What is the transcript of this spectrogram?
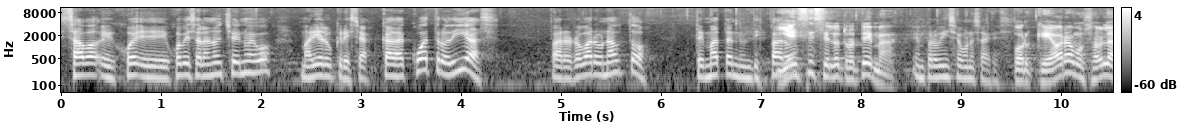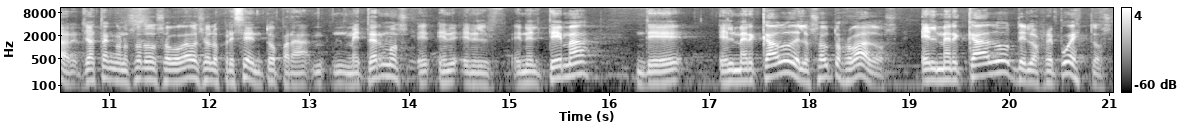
sábado, eh, eh, jueves a la noche de nuevo, María Lucrecia. Cada cuatro días, para robar un auto, te matan de un disparo. Y ese es el otro tema. En provincia de Buenos Aires. Porque ahora vamos a hablar, ya están con nosotros los abogados, yo los presento, para meternos en, el, tema del el mercado de los autos robados, el mercado de los repuestos.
